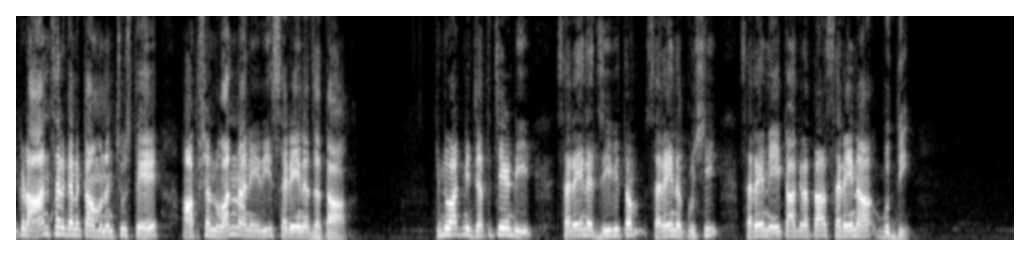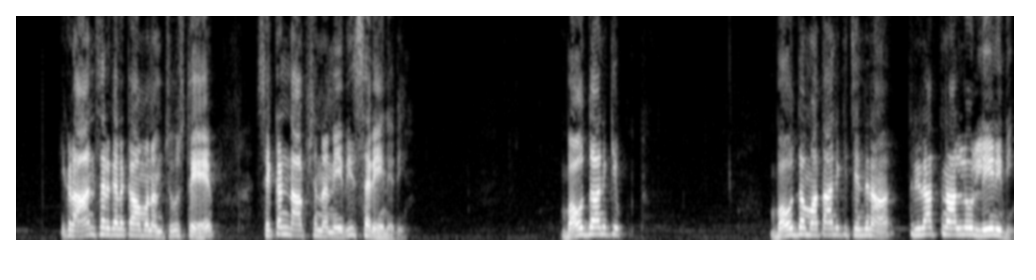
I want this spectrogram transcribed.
ఇక్కడ ఆన్సర్ కనుక మనం చూస్తే ఆప్షన్ వన్ అనేది సరైన జత. కింద వాటిని జత చేయండి. సరైన జీవితం సరైన కృషి సరైన ఏకాగ్రత సరైన బుద్ధి. ఇక్కడ ఆన్సర్ కనుక మనం చూస్తే సెకండ్ ఆప్షన్ అనేది సరైనది. బౌద్ధానికి బౌద్ధ మతానికి చెందిన త్రిరత్నాల్లో లేనిది.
